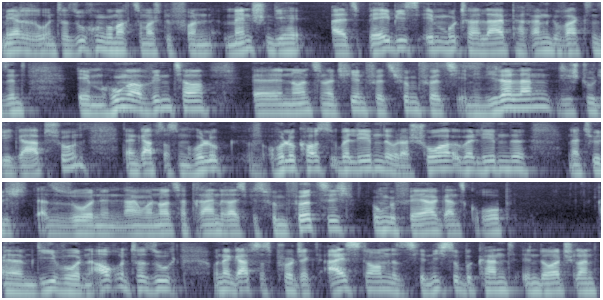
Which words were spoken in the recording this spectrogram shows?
mehrere Untersuchungen gemacht, zum Beispiel von Menschen, die als Babys im Mutterleib herangewachsen sind, im Hungerwinter äh, 1944, 45 in den Niederlanden. Die Studie gab es schon. Dann gab es aus dem Holo Holocaust-Überlebende oder Shoah-Überlebende, natürlich, also so in den, sagen wir 1933 bis 45 ungefähr, ganz grob ähm, die wurden auch untersucht. Und dann gab es das Project Ice Storm, das ist hier nicht so bekannt in Deutschland.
